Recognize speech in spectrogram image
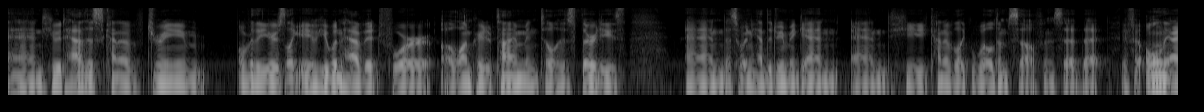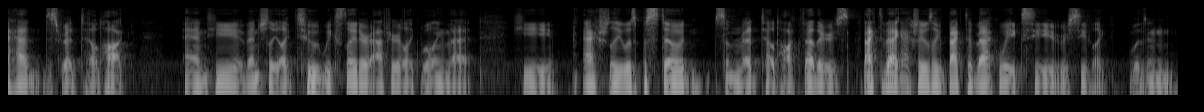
and he would have this kind of dream over the years like he wouldn't have it for a long period of time until his 30s and that's when he had the dream again and he kind of like willed himself and said that if only i had this red-tailed hawk and he eventually like two weeks later after like willing that he actually was bestowed some red-tailed hawk feathers back to back actually it was like back to back weeks he received like within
